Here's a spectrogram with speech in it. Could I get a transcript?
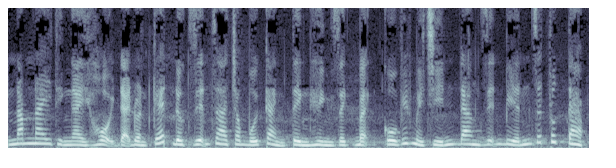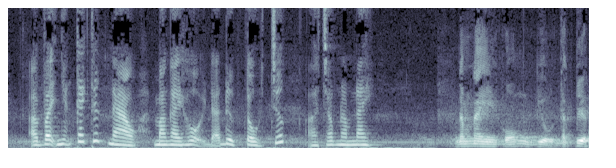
năm nay thì ngày hội đại đoàn kết được diễn ra trong bối cảnh tình hình dịch bệnh COVID-19 đang diễn biến rất phức tạp. À, vậy những cách thức nào mà ngày hội đã được tổ chức ở trong năm nay? Năm nay có một điều đặc biệt,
